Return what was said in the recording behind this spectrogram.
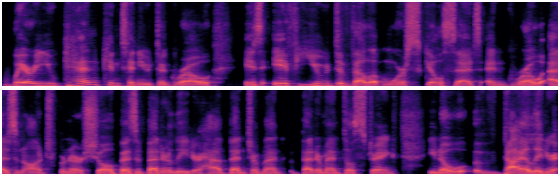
where you can continue to grow is if you develop more skill sets and grow as an entrepreneur, show up as a better leader, have better, better mental strength, you know, dial in your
